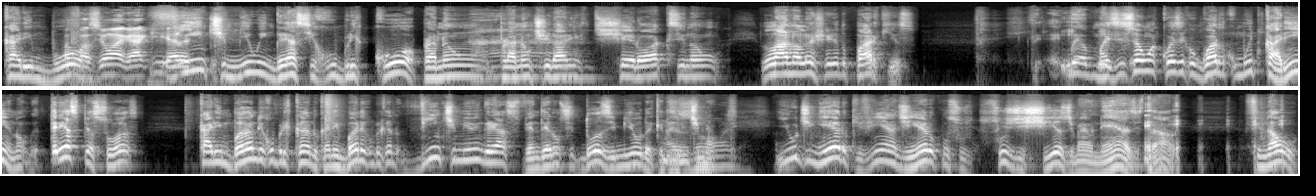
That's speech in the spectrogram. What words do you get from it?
Pra carimbou fazer um H que era. 20 mil ingressos e rubricou para não, pra não tirarem xerox e não. Lá na lancheria do parque, isso. É, Mas isso é uma coisa que eu guardo com muito carinho. não- Três pessoas carimbando e rubricando, carimbando e rubricando. 20 mil ingressos. Venderam-se 12 mil daqueles Mas 20 mil. não, E o dinheiro que vinha era dinheiro com su sujo de X, de maionese e tal. Afinal,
